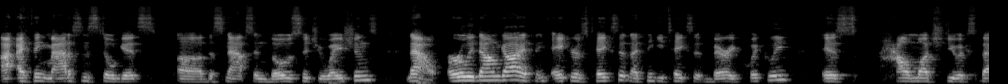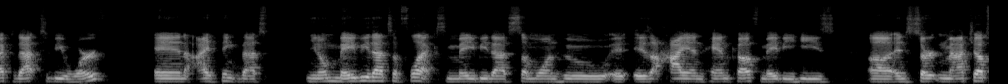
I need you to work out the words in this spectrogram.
I, I think Mattison still gets uh, the snaps in those situations. Now, early down guy, I think Akers takes it, and I think he takes it very quickly. Is how much do you expect that to be worth? And I think that's you know maybe that's a flex, maybe that's someone who is a high end handcuff. Maybe he's uh, in certain matchups,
